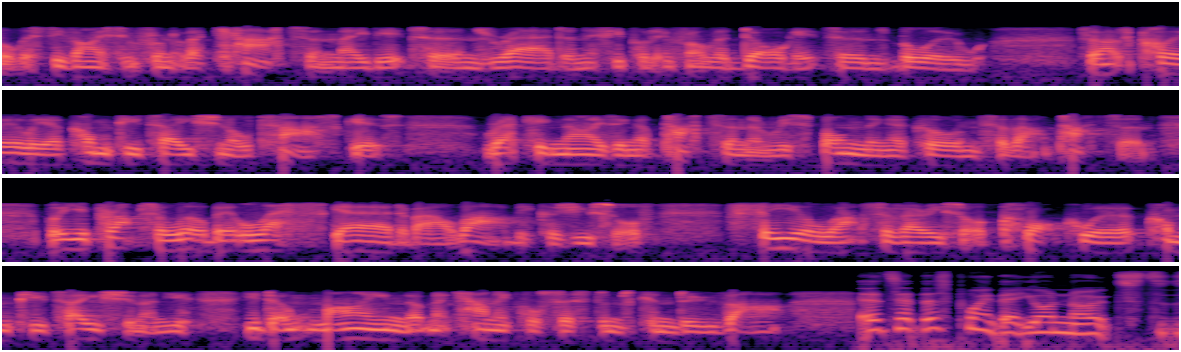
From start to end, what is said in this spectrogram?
put this device in front of a cat and maybe it turns red, and if you put it in front of a dog, it turns blue. So that's clearly a computational task. It's recognizing a pattern and responding according to that pattern. But you're perhaps a little bit less scared about that because you sort of feel that's a very sort of clockwork computation and you, you don't mind that mechanical systems can do that. It's at this point that your notes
